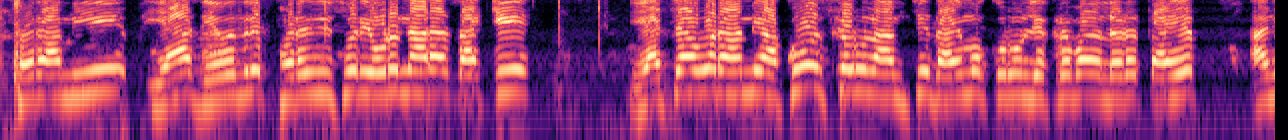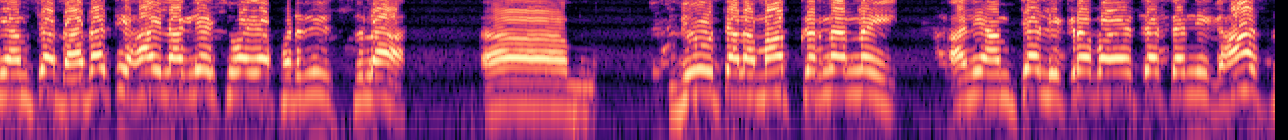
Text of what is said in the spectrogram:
सर आम्ही या देवेंद्र फडणवीसवर एवढं नाराज आहे की याच्यावर आम्ही आक्रोश करून आमचे दायमो करून लेकरबाळ लढत आहेत. आणि आमच्या दादाची हाय लागल्याशिवाय या फडणवीसला देव त्याला माफ करणार नाही. आणि आमच्या लेकराबाळाच्या त्यांनी घास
